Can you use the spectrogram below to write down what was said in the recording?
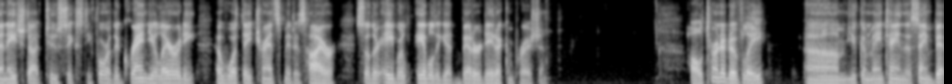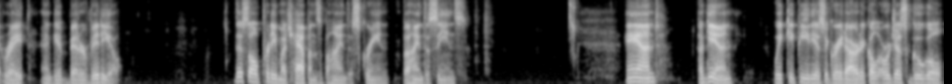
than H.264. The granularity of what they transmit is higher, so they're able, able to get better data compression. Alternatively, um, you can maintain the same bit rate and get better video. This all pretty much happens behind the screen, behind the scenes. And again, Wikipedia is a great article or just Google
